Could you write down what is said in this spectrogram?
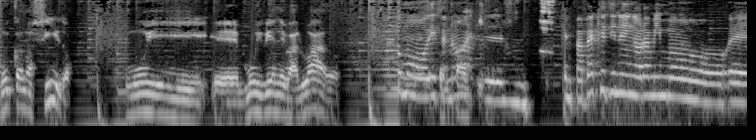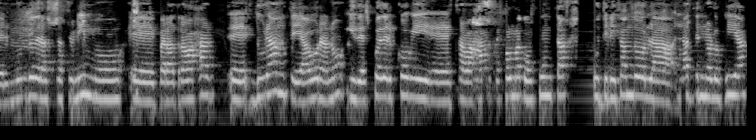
muy conocido, muy, eh, muy bien evaluado como dicen, ¿no? El, papel que tienen ahora mismo eh, el mundo del asociacionismo eh, para trabajar eh, durante ahora, ¿no? Y después del COVID, es trabajar de forma conjunta, utilizando la, tecnología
